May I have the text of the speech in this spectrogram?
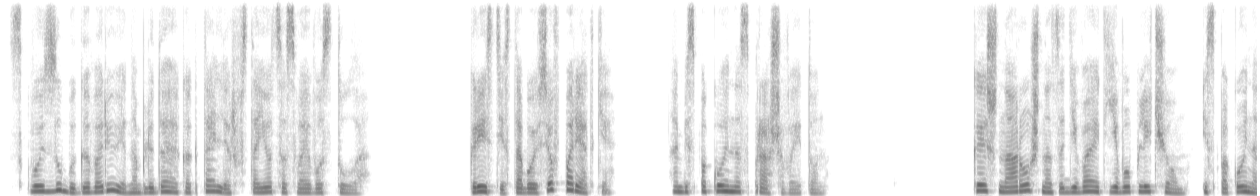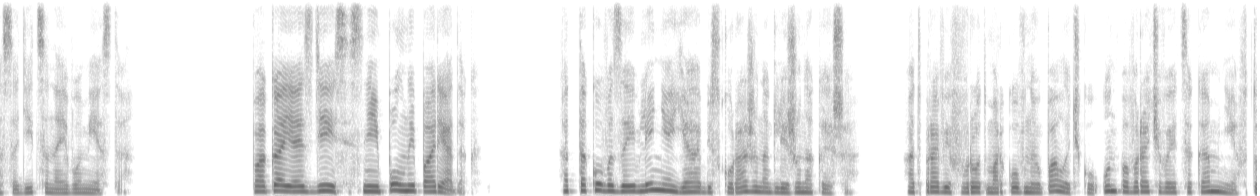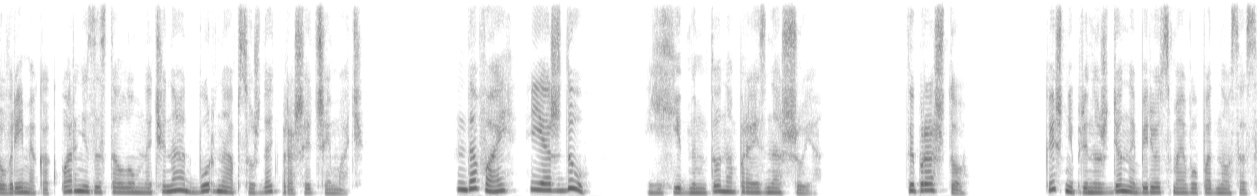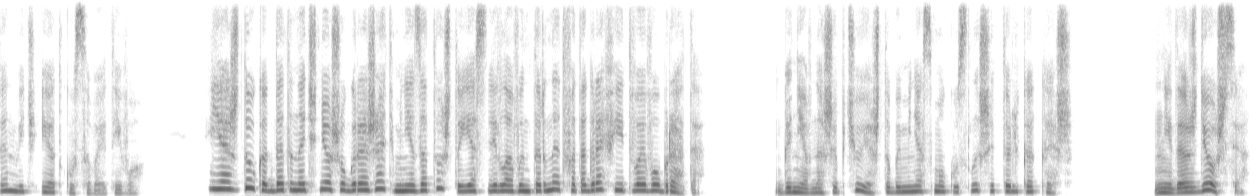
Сквозь зубы говорю я, наблюдая, как Тайлер встает со своего стула. «Кристи, с тобой все в порядке?» обеспокоенно спрашивает он. Кэш нарочно задевает его плечом и спокойно садится на его место. «Пока я здесь, с ней полный порядок». От такого заявления я обескураженно гляжу на Кэша. Отправив в рот морковную палочку, он поворачивается ко мне, в то время как парни за столом начинают бурно обсуждать прошедший матч. «Давай, я жду», — ехидным тоном произношу я. «Ты про что?» Кэш непринужденно берет с моего подноса сэндвич и откусывает его. «Я жду, когда ты начнешь угрожать мне за то, что я слила в интернет фотографии твоего брата». Гневно шепчу я, чтобы меня смог услышать только Кэш. «Не дождешься.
